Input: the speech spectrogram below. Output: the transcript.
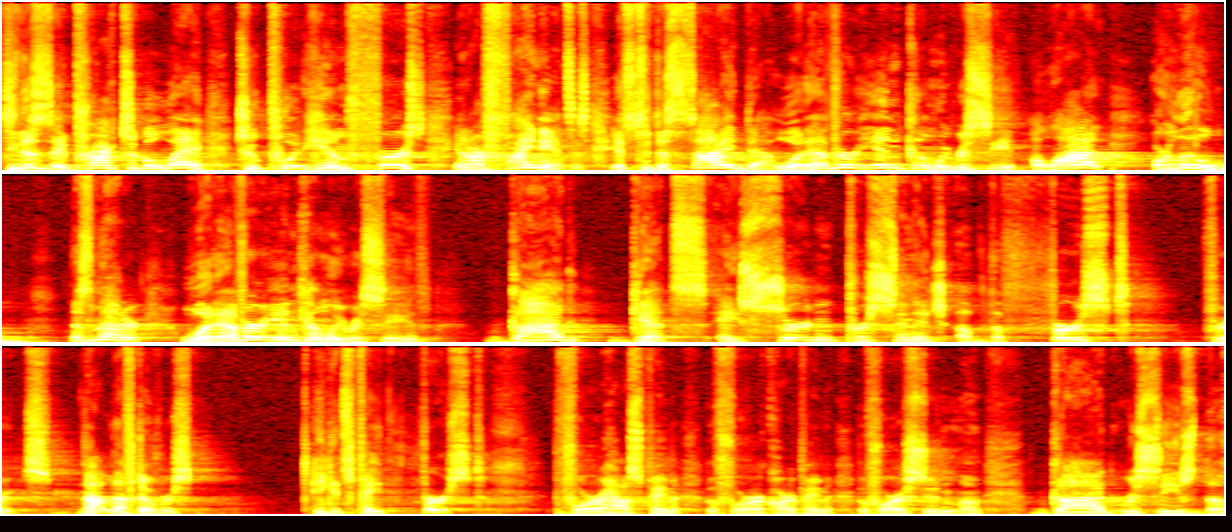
See, this is a practical way to put him first in our finances. It's to decide that whatever income we receive, a lot or little, doesn't matter, whatever income we receive, God gets a certain percentage of the first fruits, not leftovers. He gets paid first before our house payment, before our car payment, before our student loan. God receives the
